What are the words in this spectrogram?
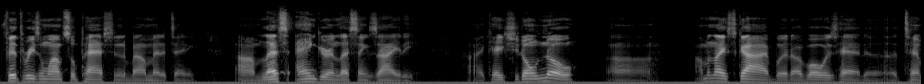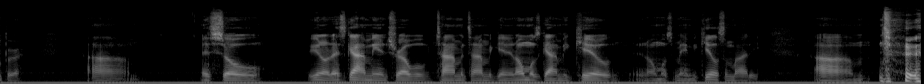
fifth reason why I'm so passionate about meditating: um, less anger and less anxiety. Uh, in case you don't know, uh, I'm a nice guy, but I've always had a, a temper, um, and so you know that's got me in trouble time and time again. It almost got me killed. It almost made me kill somebody. Um,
